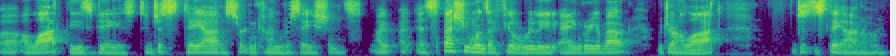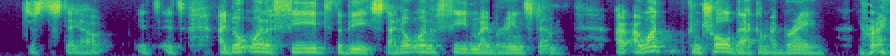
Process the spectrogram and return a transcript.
uh, a lot these days to just stay out of certain conversations, I, especially ones I feel really angry about, which are a lot, just to stay out of them, just to stay out. It's, it's, I don't want to feed the beast. I don't want to feed my brainstem. I, I want control back on my brain right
